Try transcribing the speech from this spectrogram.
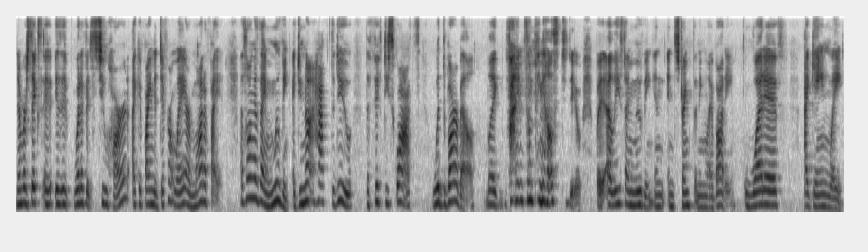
Number six, is it what if it's too hard? I could find a different way or modify it. As long as I'm moving, I do not have to do the 50 squats with the barbell. Like, find something else to do. But at least I'm moving and, and strengthening my body. What if I gain weight?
